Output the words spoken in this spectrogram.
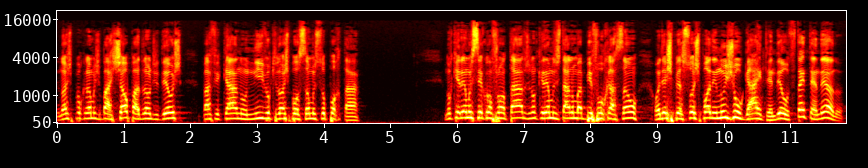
E nós procuramos baixar o padrão de Deus para ficar no nível que nós possamos suportar. Não queremos ser confrontados, não queremos estar numa bifurcação onde as pessoas podem nos julgar, entendeu? Você está entendendo?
